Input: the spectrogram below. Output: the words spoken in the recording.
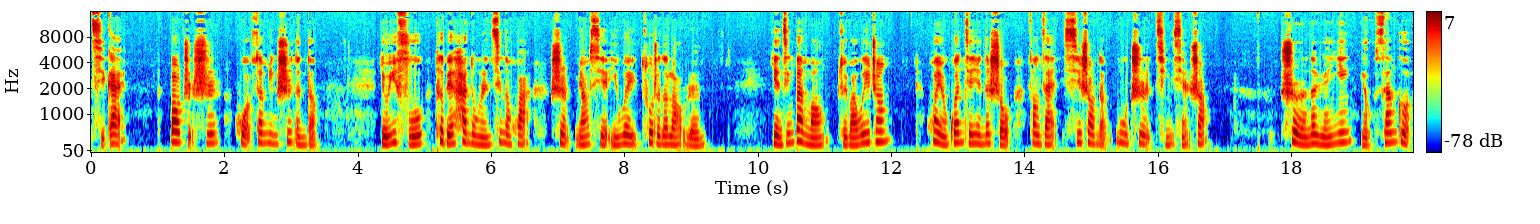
乞丐、报纸师或算命师等等。有一幅特别撼动人心的画，是描写一位坐着的老人，眼睛半盲，嘴巴微张，患有关节炎的手放在膝上的木质琴弦上。摄人的原因有三个，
